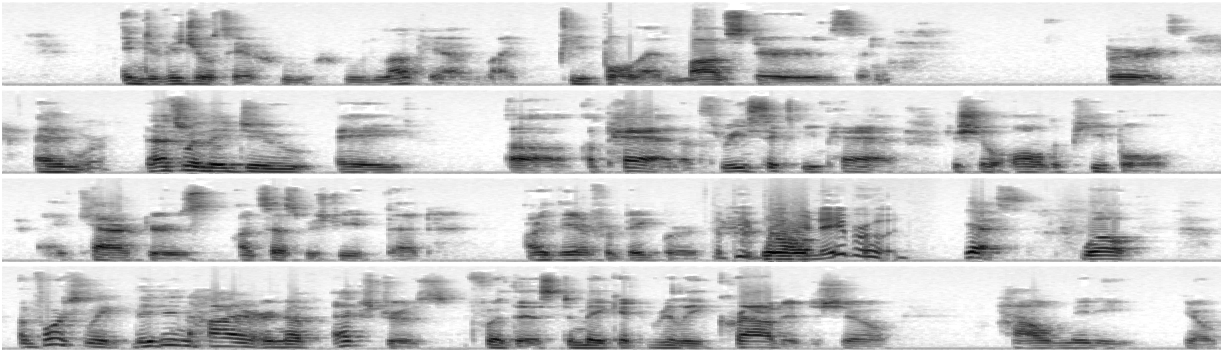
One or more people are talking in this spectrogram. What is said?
individuals here who, who love him, like people and monsters and birds. And Sure. that's when they do a uh, a pan, a 360 pan, to show all the people and characters on Sesame Street that are there for Big Bird. The people in your neighborhood. Yes. Well, unfortunately, they didn't hire enough extras for this to make it really crowded to show how many you know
